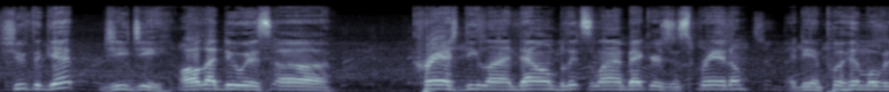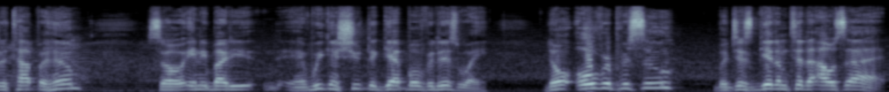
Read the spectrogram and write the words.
Shoot the gap. GG. All I do is uh, crash D-line down, blitz linebackers, and spread them, and then put him over the top of him. So anybody, and we can shoot the gap over this way. Don't over pursue, but just get him to the outside.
